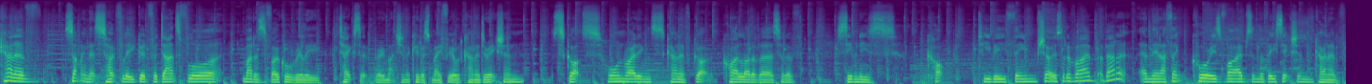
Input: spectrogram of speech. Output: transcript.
kind of something that's hopefully good for dance floor Mara's vocal really takes it very much in a Curtis Mayfield kind of direction. Scott's horn writing's kind of got quite a lot of a sort of 70s cop TV theme show sort of vibe about it. And then I think Corey's vibes in the B section kind of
